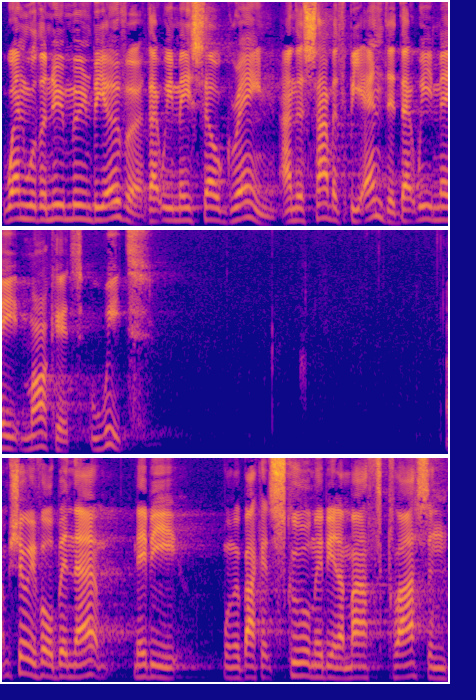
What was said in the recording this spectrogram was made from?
When will the new moon be over, that we may sell grain, and the Sabbath be ended, that we may market wheat? I'm sure we've all been there. Maybe when we're back at school, maybe in a math class, and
